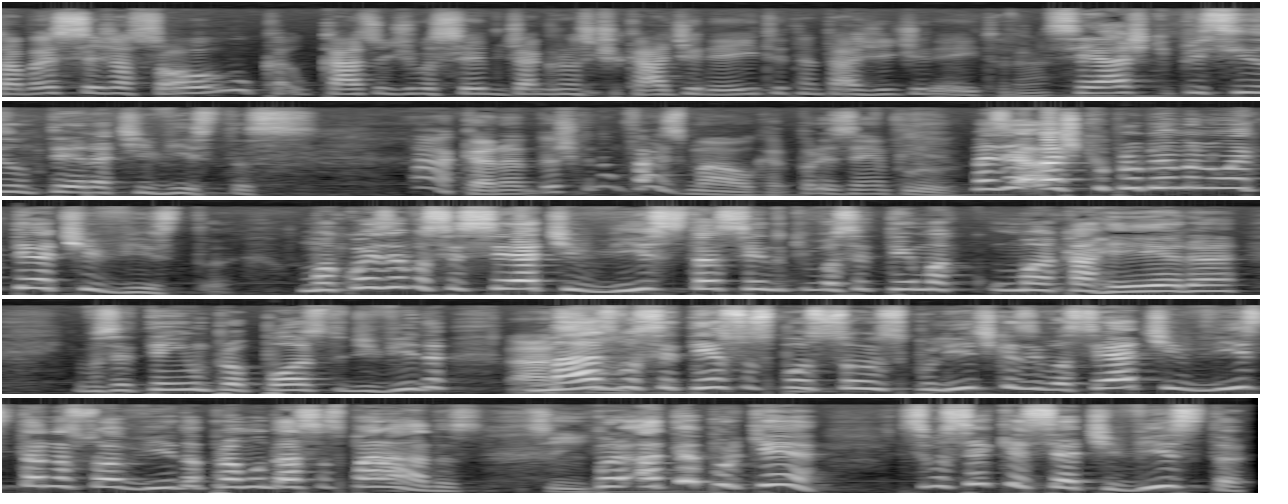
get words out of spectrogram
Talvez seja só o, o caso de você diagnosticar direito e tentar agir direito, né? Você acha que precisam ter ativistas? Ah, cara, eu acho que não faz mal, cara. Por exemplo, Mas eu acho que o problema não é ter ativista. Uma coisa é você ser ativista, sendo que você tem uma, uma carreira, você tem um propósito de vida, Ah, mas sim. você tem as suas posições políticas e você é ativista na sua vida pra mudar essas paradas. Sim. Por- até porque, se você quer ser ativista,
